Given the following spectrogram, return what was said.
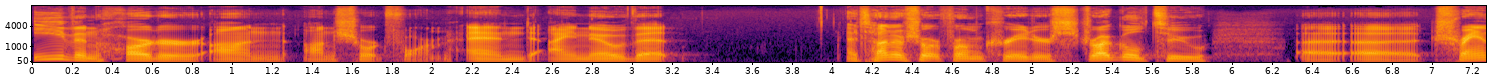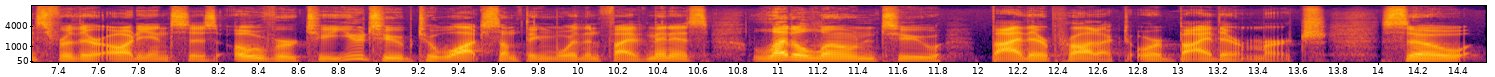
even harder on on short form, and I know that a ton of short form creators struggle to uh, uh, transfer their audiences over to YouTube to watch something more than five minutes, let alone to buy their product or buy their merch. So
